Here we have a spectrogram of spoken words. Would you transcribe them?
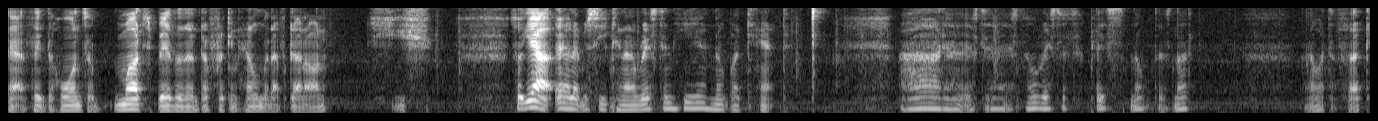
I think the horns are much better than the freaking helmet I've got on. Sheesh. So yeah, uh, let me see. Can I rest in here? Nope, I can't. Ah, there's, there's no rested place. No, there's not. Oh, what the fuck.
